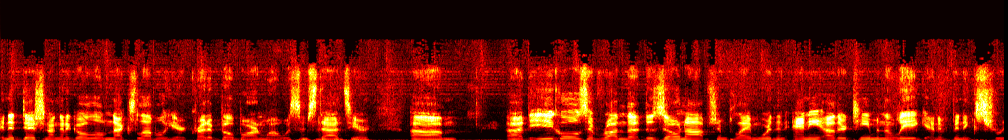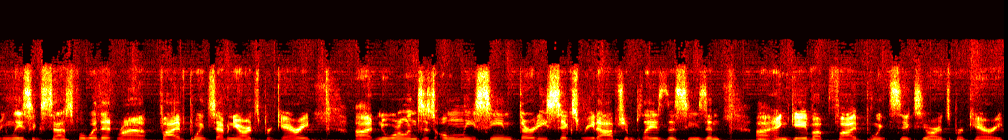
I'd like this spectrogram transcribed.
in addition, I'm going to go a little next level here. Credit Bill Barnwell with some stats here. Um, uh, the Eagles have run the, the zone option play more than any other team in the league and have been extremely successful with it, run up 5.7 yards per carry. Uh, New Orleans has only seen 36 read option plays this season uh, and gave up 5.6 yards per carry.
